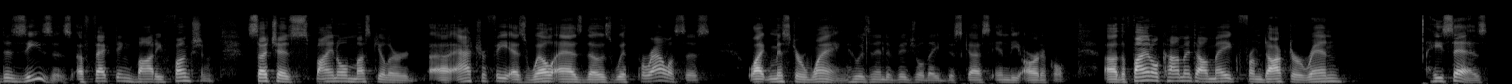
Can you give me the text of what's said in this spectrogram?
diseases affecting body function, such as spinal muscular uh, atrophy, as well as those with paralysis like Mr. Wang, who is an individual they discuss in the article. Uh, the final comment I'll make from Dr. Ren, he says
